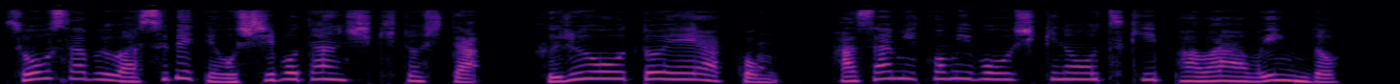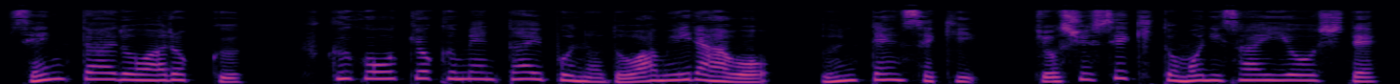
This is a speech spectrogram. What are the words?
操作部はすべて押しボタン式とした。フルオートエアコン、挟み込み防止機能付きパワーウィンド、センタードアロック、複合局面タイプのドアミラーを運転席、助手席ともに採用して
